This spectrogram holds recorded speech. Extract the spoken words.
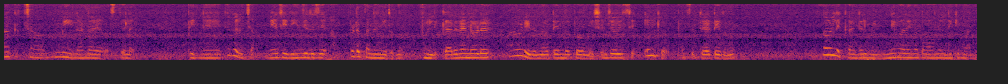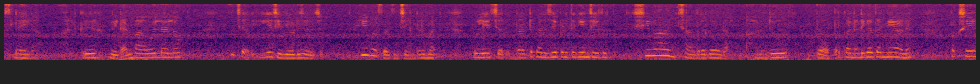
ആകെ ചമ്മിയില്ലാണ്ടായ അവസ്ഥയിലായി. പിന്നെ ഞാനൊരു ചമ്മിയെ ചിരിയും ചിരിച്ച് അവിടെ തന്നെ ഇരുന്നു. പുള്ളിക്കാരൻ എന്നോട് അവിടെ ഇരുന്നോട്ടെ എന്ന് പെർമിഷൻ ചോദിച്ച് എനിക്ക് ഓപ്പോസിറ്റായിട്ട് ഇരുന്നു. അവളുടെ കണ്ണിൽ മിന്നി മറിയുന്ന ഭാവങ്ങൾ എനിക്ക് മനസ്സിലായില്ല. ആൾക്ക് വിടാൻ ഭാവമില്ലല്ലോ ഞാൻ ചെറിയ ചിരിയോട് ചോദിച്ചു. ഹി വാസ് എ ജെന്റൽമാൻ പുള്ളിയെ ചെറുതായിട്ട് പരിചയപ്പെടുത്തുകയും ചെയ്തു. ശിവാനന്ദ് ചന്ദ്രഗൗഡ. ആളൊരു പ്രോപ്പർ കന്നഡിക തന്നെയാണ്. പക്ഷേ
